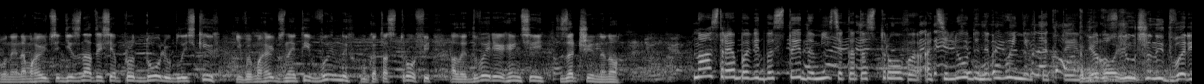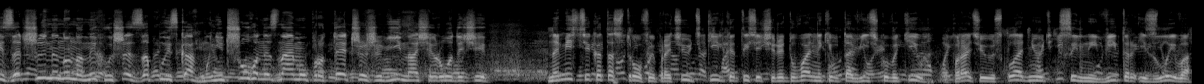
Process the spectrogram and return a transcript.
Вони намагаються дізнатися про долю близьких і вимагають знайти винних у катастрофі, але двері агенції зачинено. Нас треба відвести до місця катастрофи, а ці люди не повинні втекти. Я розлючений, двері зачинено, на них лише записка. Ми нічого не знаємо про те, чи живі наші родичі. На місці катастрофи працюють кілька тисяч рятувальників та військовиків. Операцію ускладнюють сильний вітер і злива.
